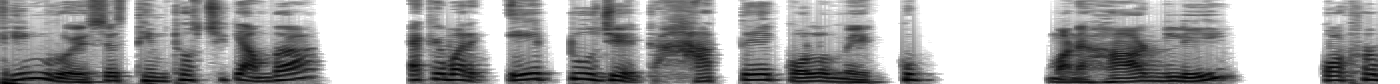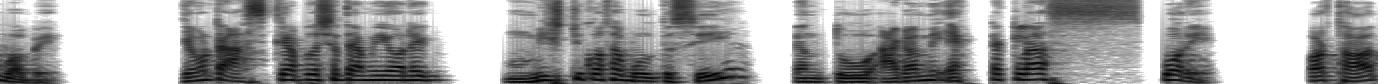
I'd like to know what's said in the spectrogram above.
থিম রয়েছে থিমটা হচ্ছে কি আমরা একেবারে এ টু জেড হাতে কলমে, খুব মানে হার্ডলি কঠোরভাবে। যেমনটা আজকে আপনাদের সাথে আমি অনেক মিষ্টি কথা বলতেছি, কিন্তু আগামী একটা ক্লাস পরে, অর্থাৎ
